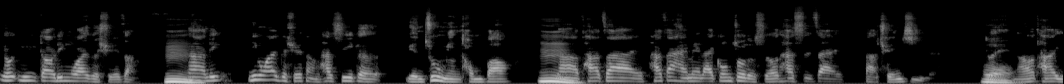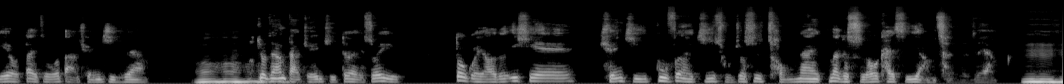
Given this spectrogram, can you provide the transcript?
又遇到另外一个学长。嗯，那另另外一个学长，他是一个原住民同胞。嗯，那他在他在还没来工作的时候，他是在打拳击的。对，然后他也有带着我打拳击这样，哦哦，就这样打拳击，对，所以斗鬼窑的一些拳击部分的基础就是从那那个时候开始养成的这样，嗯嗯嗯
